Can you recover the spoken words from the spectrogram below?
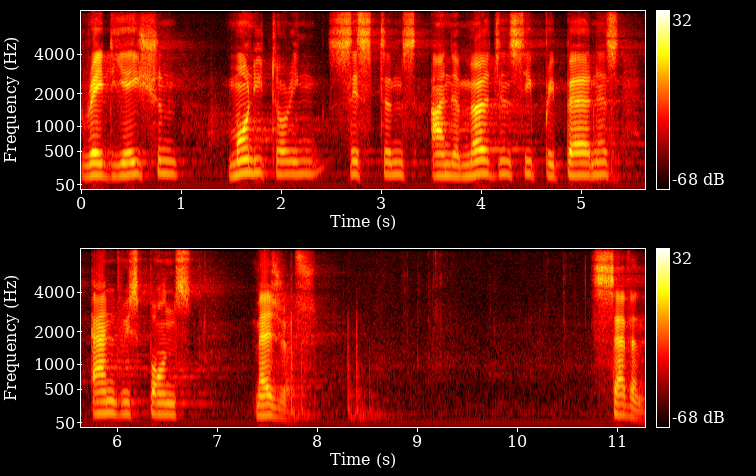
radiation monitoring systems and emergency preparedness and response measures. Seven,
